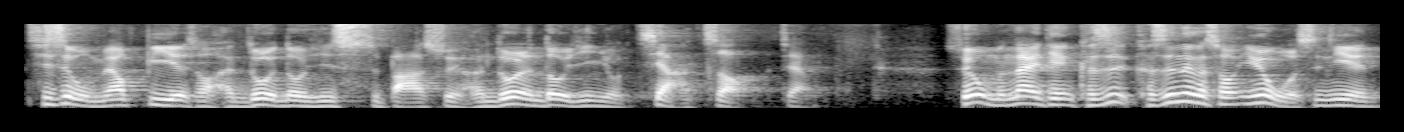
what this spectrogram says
其实我们要毕业的时候，很多人都已经十八岁，很多人都已经有驾照这样。所以我们那一天，可是可是那个时候，因为我是念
